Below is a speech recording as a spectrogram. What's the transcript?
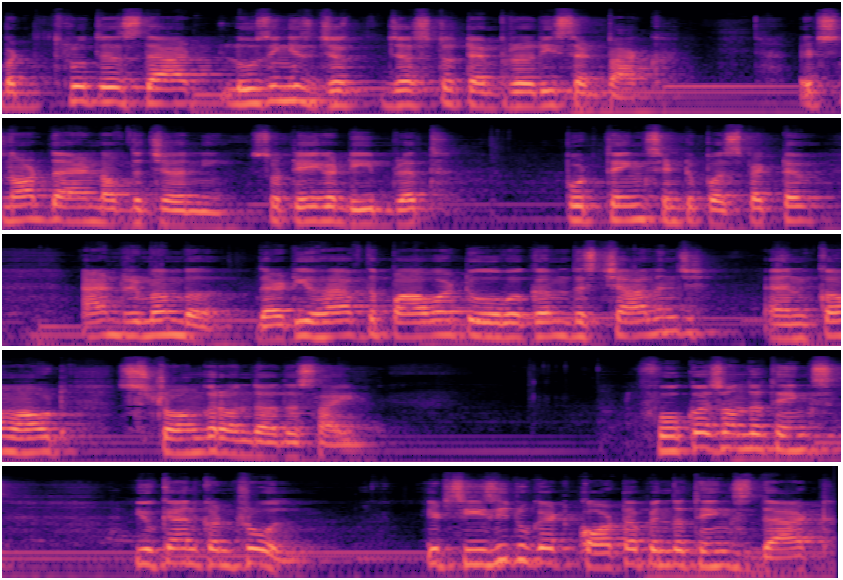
but the truth is that losing is just, just a temporary setback. it's not the end of the journey. So take a deep breath, put things into perspective, and remember that you have the power to overcome this challenge and come out stronger on the other side. Focus on the things you can control. It's easy to get caught up in the things that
